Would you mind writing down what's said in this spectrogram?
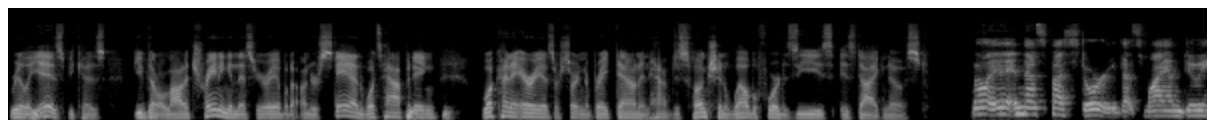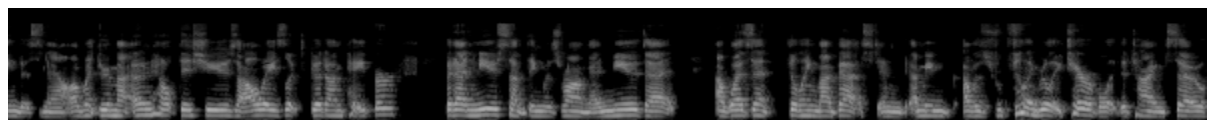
really mm-hmm. is because you've done a lot of training in this. And you're able to understand what's happening, what kind of areas are starting to break down and have dysfunction well before disease is diagnosed. Well, and that's my story. That's why I'm doing this now. I went through my own health issues. I always looked good on paper but I knew something was wrong. I knew that I wasn't feeling my best. And I mean, I was feeling really terrible at the time. So,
